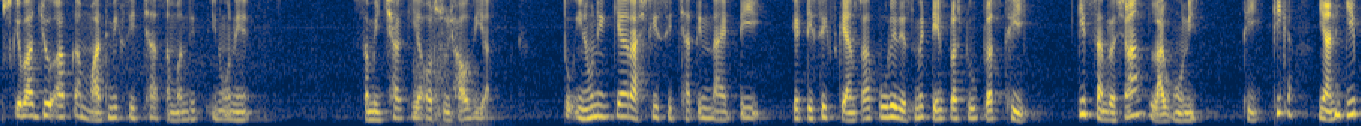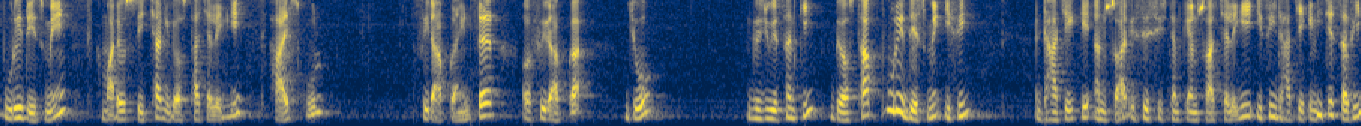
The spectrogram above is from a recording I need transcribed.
उसके बाद जो आपका माध्यमिक शिक्षा संबंधित इन्होंने समीक्षा किया और सुझाव दिया तो इन्होंने क्या राष्ट्रीय शिक्षा नीति नाइनटी एट्टी सिक्स के अनुसार पूरे देश में ten plus two plus three की संरचना लागू होनी थी, ठीक है? यानी कि पूरे देश में हमारे उस शिक्षा की व्यवस्था चलेगी, हाई स्कूल, फिर आपका इंटर और फिर आपका जो ग्रेजुएशन की व्यवस्था पूरे देश में इसी ढांचे के अनुसार, इसी सिस्टम के अनुसार चलेगी, इसी ढांचे के नीचे सभी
